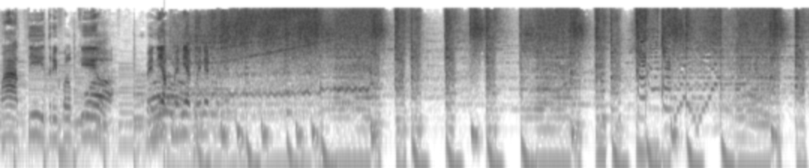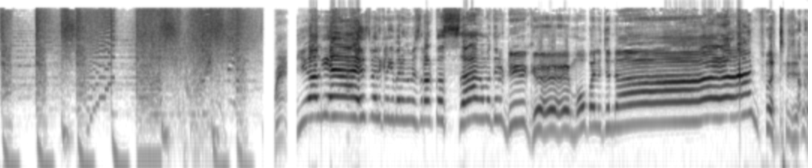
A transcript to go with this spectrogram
Mati triple kill. Maniak, maniak, maniak, maniak. Yo guys, balik lagi bareng Mr. Octo Sang amatir di game Mobile Legends Waduh,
